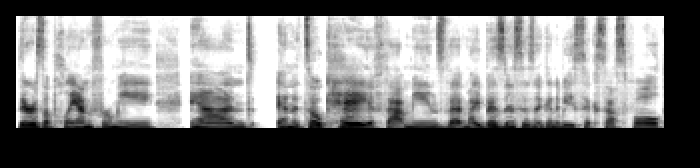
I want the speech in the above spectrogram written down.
There's a plan for me. And and it's okay if that means that my business isn't going to be successful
